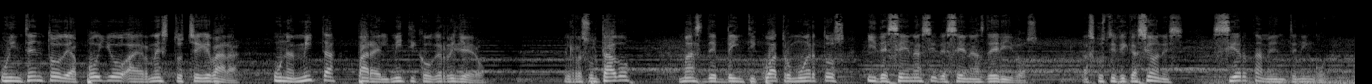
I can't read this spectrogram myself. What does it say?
un intento de apoyo a Ernesto Che Guevara, una mita para el mítico guerrillero. El resultado, más de 24 muertos y decenas y decenas de heridos. Las justificaciones, ciertamente ninguna.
